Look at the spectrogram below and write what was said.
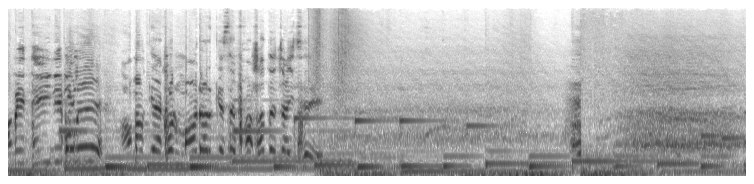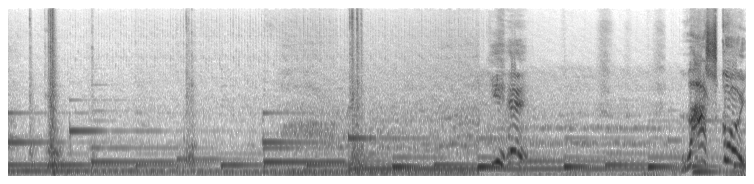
আমি দিইনি বলে আমাকে এখন মার্ডার কেসে ফাঁসাতে চাইছে। কি হে? লাশ কই?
